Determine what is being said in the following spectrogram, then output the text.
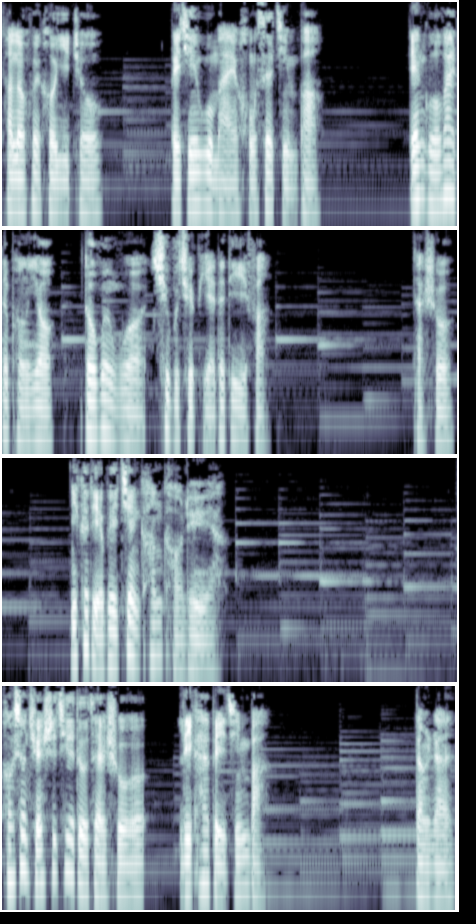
讨论会后一周，北京雾霾红色警报，连国外的朋友都问我去不去别的地方。他说：“你可得为健康考虑呀。”好像全世界都在说离开北京吧。当然，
